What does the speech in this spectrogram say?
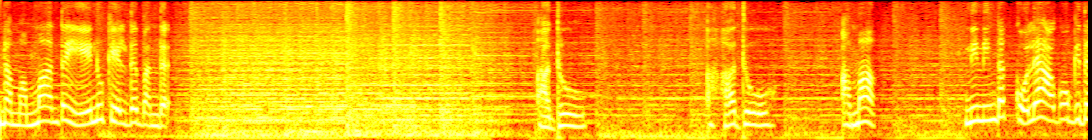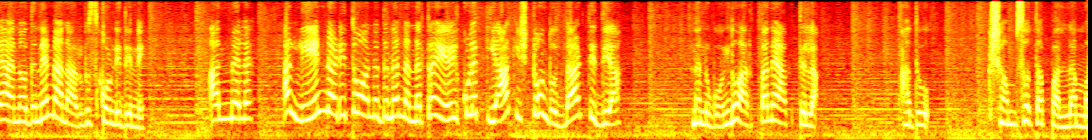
ನಮ್ಮಮ್ಮ ಅಂತ ಏನೂ ಕೇಳದೆ ಬಂದೆ. ಅದು ಅದು, ಅಮ್ಮ, ನಿನ್ನಿಂದ ಕೊಲೆ ಆಗೋಗಿದೆ ಅನ್ನೋದನ್ನೇ ನಾನು ಅರ್ಗಿಸ್ಕೊಂಡಿದ್ದೀನಿ. ಅಂದಮೇಲೆ ಅಲ್ಲಿ ಏನ್ ನಡೀತು ಅನ್ನೋದನ್ನ ನನ್ನ ಹತ್ರ ಹೇಳ್ಕೊಳಕ್ ಯಾಕೆ ಇಷ್ಟೊಂದು ಒದ್ದಾಡ್ತಿದ್ಯಾ ನನಗೊಂದು ಅರ್ಥನೇ ಆಗ್ತಿಲ್ಲ. ಅದು ಕ್ಷಮಿಸೋ ತಪ್ಪಲ್ಲಮ್ಮ.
